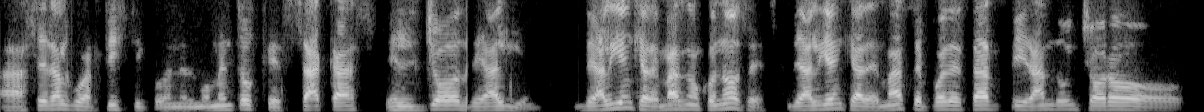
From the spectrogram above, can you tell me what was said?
a hacer algo artístico, en el momento que sacas el yo de alguien de alguien que además no conoces, de alguien que además te puede estar tirando un choro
